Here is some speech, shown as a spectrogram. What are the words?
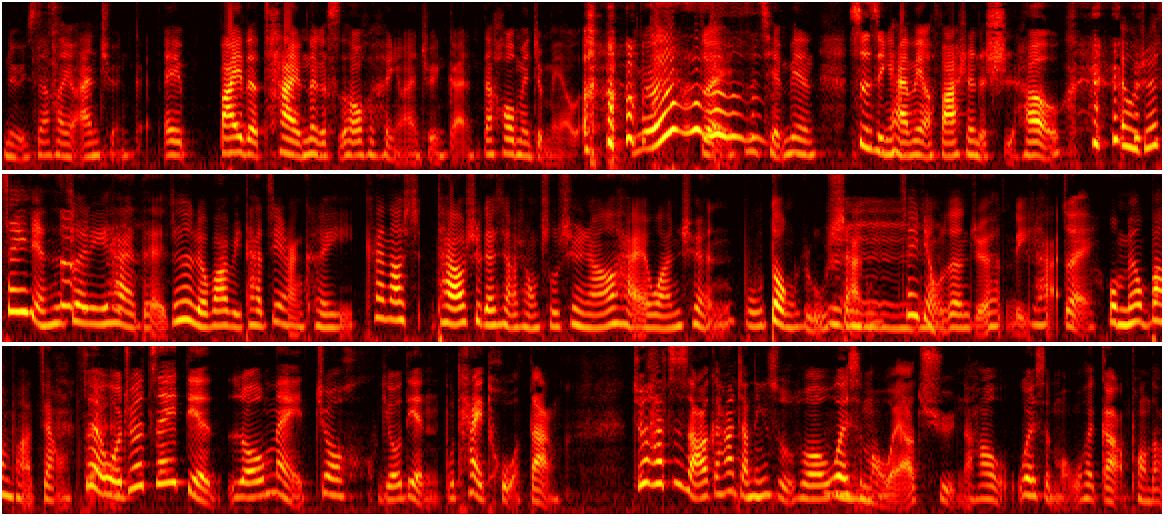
女生很有安全感。诶 b y the time 那个时候会很有安全感，但后面就没有了。对，这是前面事情还没有发生的时候。哎、我觉得这一点是最厉害的，就是刘芭比她竟然可以看到她要去跟小熊出去，然后还完全不动如山，这一点我真的觉得很厉害。对，我没有办法这样子、对，我觉得这一点柔美就有点不太妥当。就他至少要跟他讲清楚，说为什么我要去，然后为什么我会刚好碰到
